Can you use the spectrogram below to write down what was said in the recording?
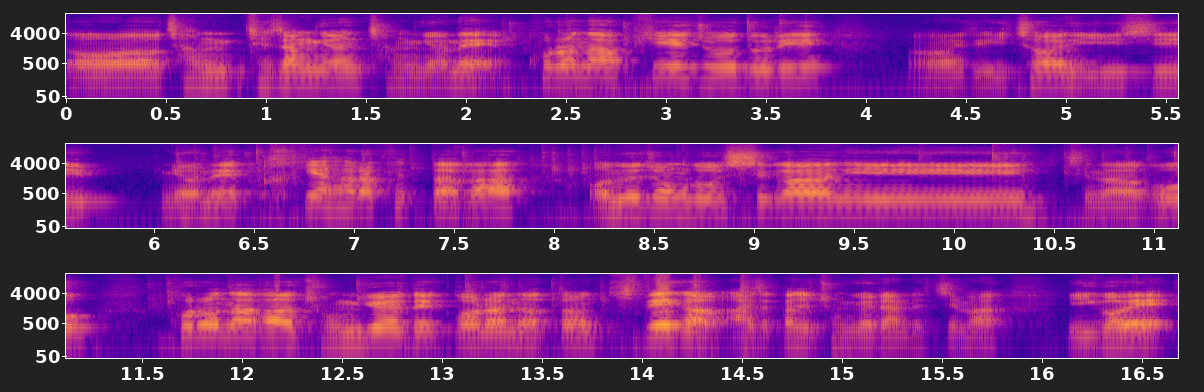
어, 장, 재작년, 작년에 코로나 피해주들이 어, 이제 2020년에 크게 하락했다가 어느 정도 시간이 지나고 코로나가 종결될 거라는 어떤 기대감, 아직까지 종결이 안 됐지만 이거에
